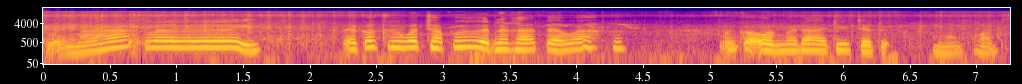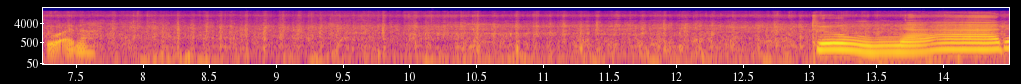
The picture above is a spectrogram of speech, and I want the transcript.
สวยมากเลย แต่ก็คือวัชพืชนะคะ แต่ว่ามันก็อดไม่ได้ที่จะมองความสวยนะทุ่งนาแด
